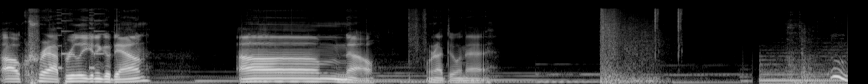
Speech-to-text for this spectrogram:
Oh crap! Really gonna go down? Um, no, we're not doing that. Ooh.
